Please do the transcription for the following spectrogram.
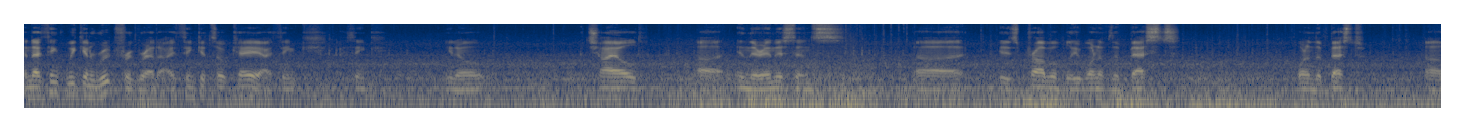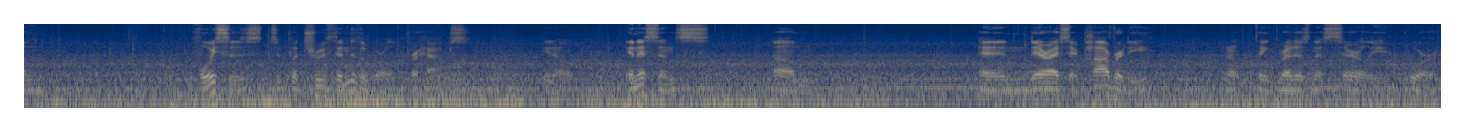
and I think we can root for Greta. I think it's okay. I think I think you know, a child uh, in their innocence uh, is probably one of the best one of the best um, voices to put truth into the world. Perhaps you know, innocence. Um, and dare I say poverty. I don't think Greta's necessarily poor,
